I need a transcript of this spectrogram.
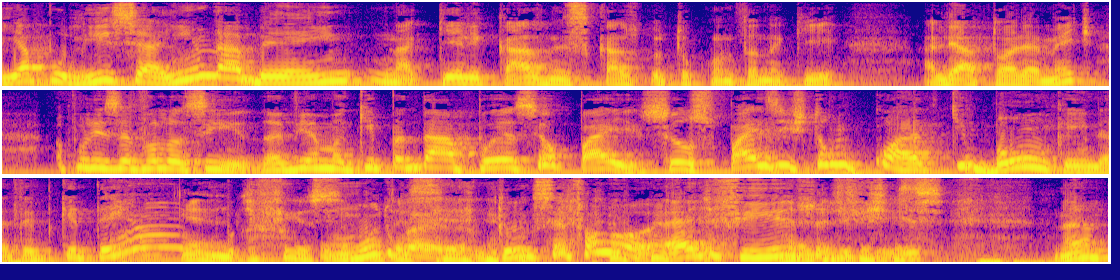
E a polícia, ainda bem, naquele caso, nesse caso que eu estou contando aqui aleatoriamente, a polícia falou assim: nós viemos aqui para dar apoio ao seu pai. Seus pais estão corretos. Que bom que ainda tem, porque tem um. É difícil. Um mundo, aquilo que você falou. É difícil, é, é difícil. difícil. Né?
